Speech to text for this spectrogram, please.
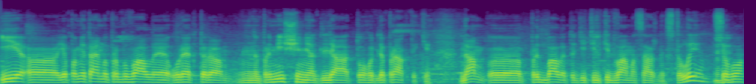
І е, я пам'ятаю, ми пробували у ректора приміщення для того, для практики. Нам е, придбали тоді тільки два масажних столи всього,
